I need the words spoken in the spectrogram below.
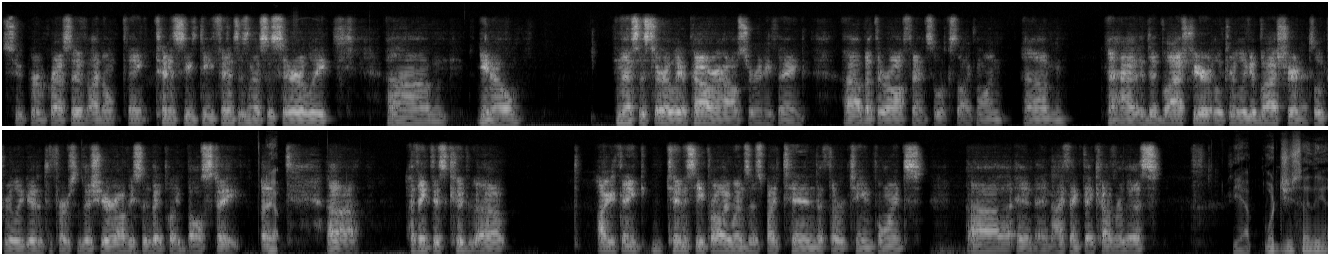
super impressive. I don't think Tennessee's defense is necessarily, um, you know, necessarily a powerhouse or anything, uh, but their offense looks like one. Um, it, had, it did last year. It looked really good last year, and it's looked really good at the first of this year. Obviously, they played Ball State, but Yep. uh, I think this could. Uh, I think Tennessee probably wins this by ten to thirteen points, uh, and and I think they cover this. Yeah. What did you say the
